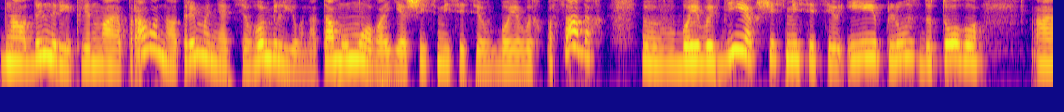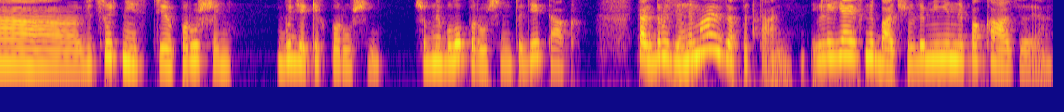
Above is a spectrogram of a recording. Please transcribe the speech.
на один рік він має право на отримання цього мільйона. Там умова є 6 місяців в бойових посадах, е, в бойових діях 6 місяців, і плюс до того відсутність порушень, будь-яких порушень. Щоб не було порушень, тоді так. Так, друзі, немає запитань? Ілі я їх не бачу, ілі мені не показує.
